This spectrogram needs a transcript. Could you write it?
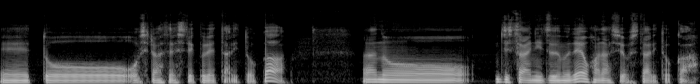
えっ、ー、と、お知らせしてくれたりとか、あのー、実際にズームでお話をしたりとか、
